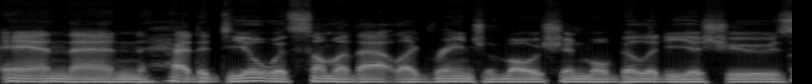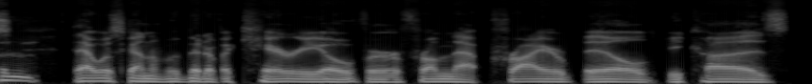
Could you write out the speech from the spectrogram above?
and then had to deal with some of that like range of motion mobility issues mm. that was kind of a bit of a carryover from that prior build because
